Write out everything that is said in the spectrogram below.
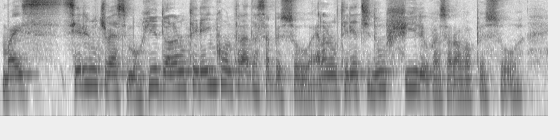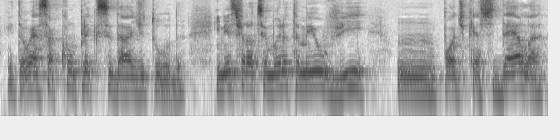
Mas se ele não tivesse morrido, ela não teria encontrado essa pessoa, ela não teria tido um filho com essa nova pessoa. Então, essa complexidade toda. E nesse final de semana eu também ouvi um podcast dela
